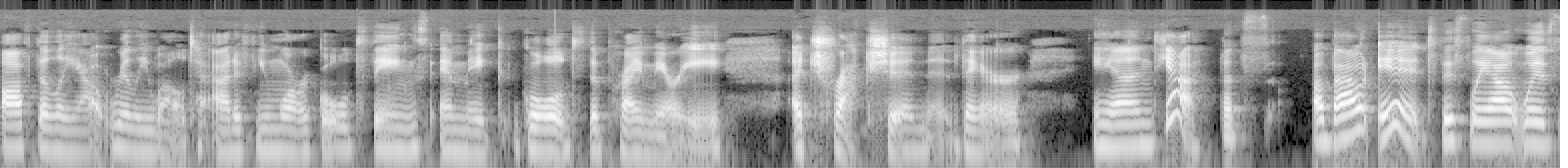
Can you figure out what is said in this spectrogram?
off the layout really well to add a few more gold things and make gold the primary attraction there. And yeah, that's about it. This layout was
